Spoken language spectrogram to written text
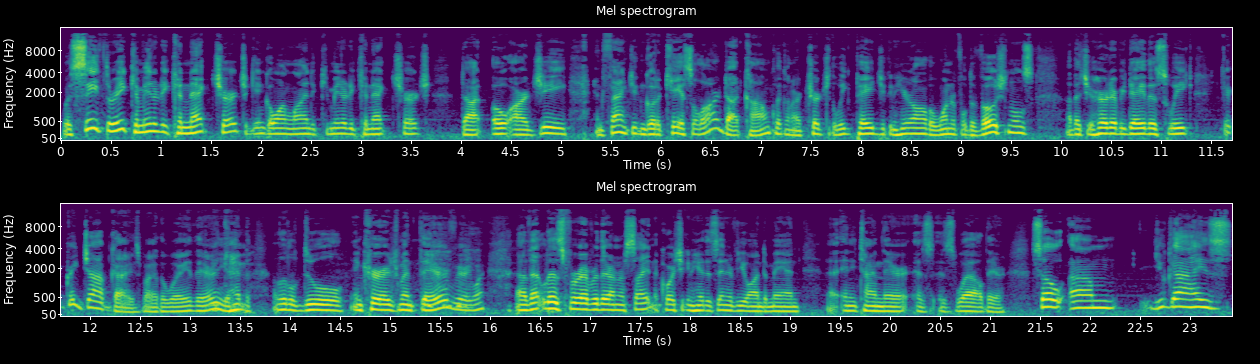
with C3 Community Connect Church. Again, go online to communityconnectchurch.org. In fact, you can go to KSLR.com, click on our Church of the Week page. You can hear all the wonderful devotionals uh, that you heard every day this week. Great job, guys, by the way, there. You had a little dual encouragement there. Very well. Uh, that lives forever there on our site. And, of course, you can hear this interview on demand uh, anytime there as, as well there. So, um, you guys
